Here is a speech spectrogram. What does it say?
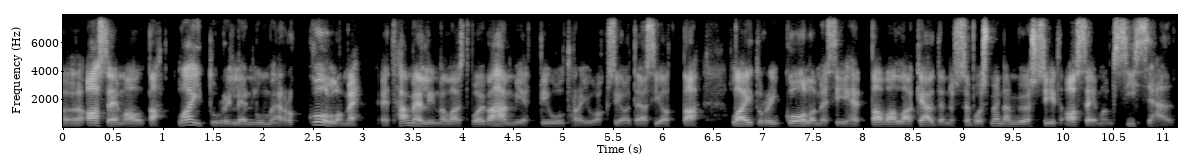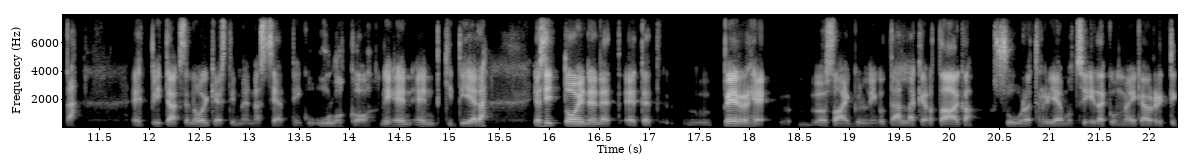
äh, asemalta laiturille numero kolme, että Hämeenlinnalaiset voi vähän miettiä ultrajuoksijoita ja sijoittaa laiturin kolme siihen, tavallaan käytännössä voisi mennä myös siitä aseman sisältä, että pitääkö sen oikeasti mennä sieltä niin kuin ulkoa, niin en, enkin tiedä. Ja sitten toinen, että et, et perhe sai kyllä niin kuin tällä kertaa aika suuret riemut siitä, kun meikä yritti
